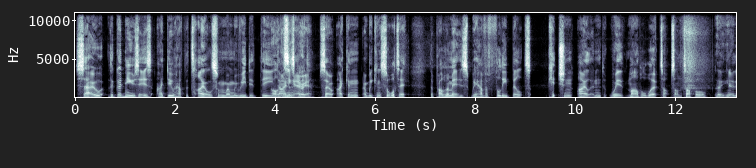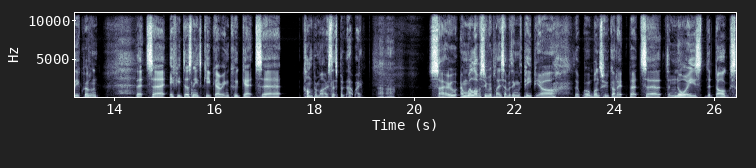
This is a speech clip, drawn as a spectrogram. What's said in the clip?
So the good news is I do have the tiles from when we redid the Oh, dining is good. area, so I can and we can sort it. The problem is we have a fully built kitchen island with marble worktops on top, or uh, you know the equivalent. That uh, if he does need to keep going, could get uh, compromised. Let's put it that way. Uh-uh. So, and we'll obviously replace everything with PPR that well, once we've got it. But uh, the noise, the dogs,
